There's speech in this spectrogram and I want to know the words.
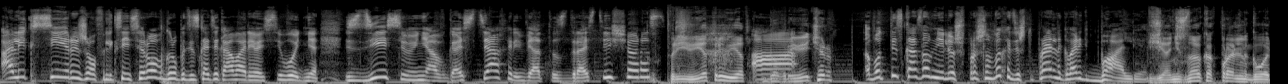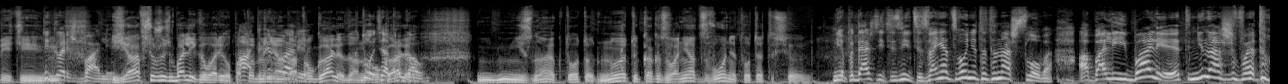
Алексей Рыжов, Алексей Серов, группа «Дискотека Авария» сегодня здесь у меня в гостях. Ребята, здрасте еще раз. Привет, привет. А, Добрый вечер. Вот ты сказал мне, Леша, в прошлом выходе, что правильно говорить «Бали». Я не знаю, как правильно говорить. И- Ты говоришь «Бали». Я всю жизнь Бали говорил, потом ты меня Бали. отругали, да, Кто тебя наругали. отругал? Не знаю, кто-то. Ну, это как звонят, звонят, вот это все. Не, подождите, извините, звонят, звонят, это наше слово. А Бали и Бали, это не наше, поэтому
